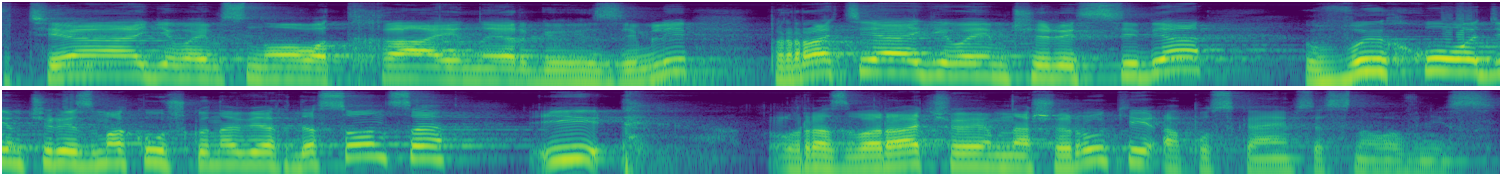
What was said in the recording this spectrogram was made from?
Втягиваем снова тха энергию из земли, протягиваем через себя, выходим через макушку наверх до солнца и разворачиваем наши руки, опускаемся снова вниз.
